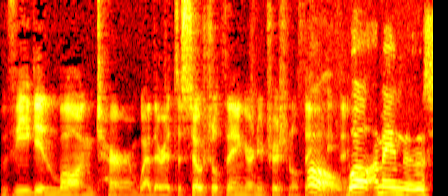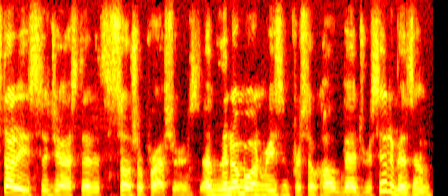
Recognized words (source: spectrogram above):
vegan long term, whether it's a social thing or a nutritional thing? Oh well, I mean, the studies suggest that it's social pressures. I mean, the number one reason for so-called veg recidivism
